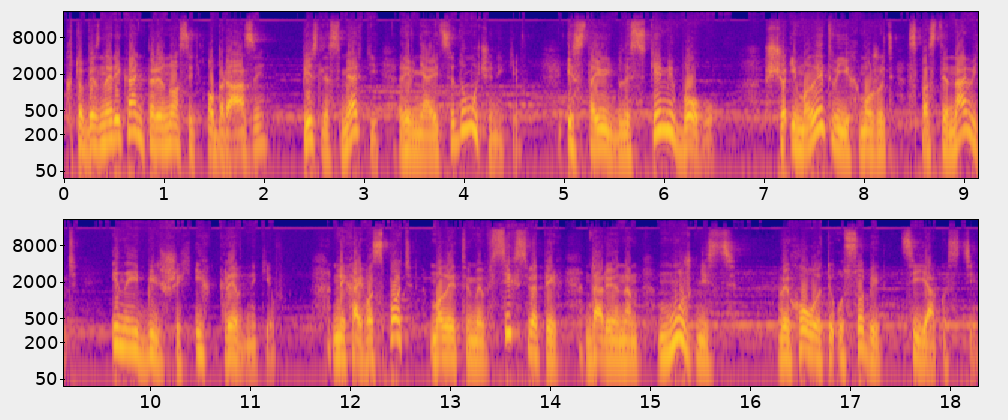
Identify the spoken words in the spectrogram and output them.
хто без нарікань переносить образи, після смерті рівняються до мучеників і стають близькими Богу, що і молитви їх можуть спасти навіть і найбільших їх кривдників. Нехай Господь молитвами всіх святих дарує нам мужність виховувати у собі ці якості.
